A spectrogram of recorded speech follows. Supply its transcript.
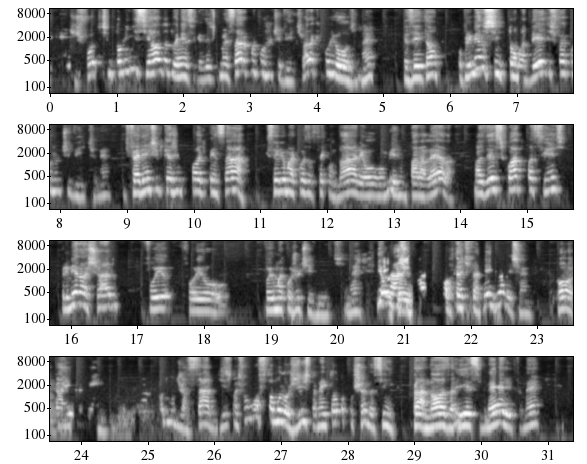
foram o sintoma inicial da doença, quer dizer, eles começaram com a conjuntivite. Olha que curioso, né? Quer dizer, então, o primeiro sintoma deles foi a conjuntivite, né? Diferente do que a gente pode pensar que seria uma coisa secundária ou mesmo paralela, mas desses quatro pacientes, o primeiro achado foi, foi, o, foi uma conjuntivite, né? E eu então, acho importante também, viu, Alexandre, colocar aí também, todo mundo já sabe disso, mas foi um oftalmologista, né? Então estou puxando assim para nós aí esse mérito, né?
